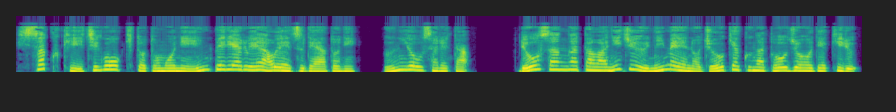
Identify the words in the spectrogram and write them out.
試作機1号機とともにインペリアルエアウェイズで後に運用された。量産型は22名の乗客が搭乗できる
